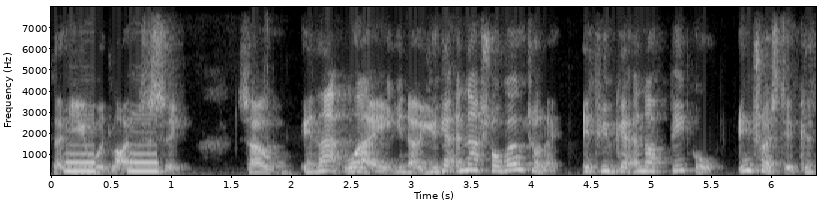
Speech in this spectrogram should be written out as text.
that you would like to mm-hmm. see. So in that way, you know, you get a national vote on it if you get enough people interested, because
